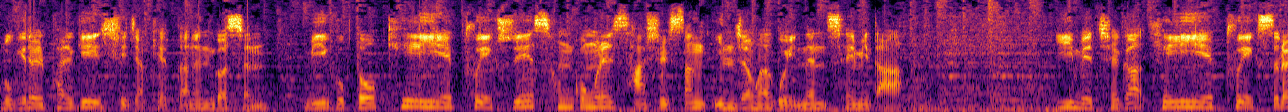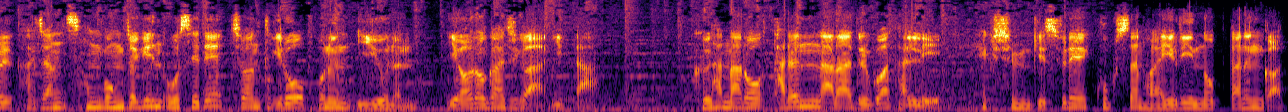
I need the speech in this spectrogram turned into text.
무기를 팔기 시작했다는 것은 미국도 KF-X의 성공을 사실상 인정하고 있는 셈이다. 이 매체가 KF-X를 가장 성공적인 5세대 전투기로 보는 이유는 여러 가지가 있다. 그 하나로 다른 나라들과 달리 핵심 기술의 국산화율이 높다는 것,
